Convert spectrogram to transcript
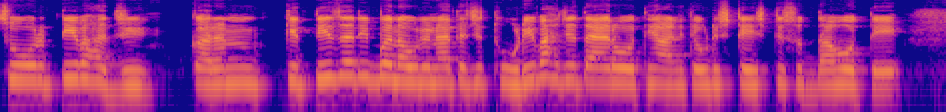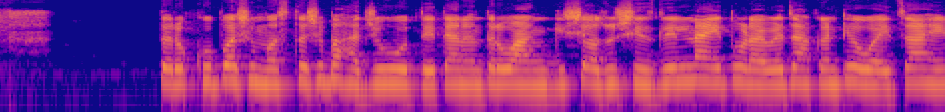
चोरटी भाजी. कारण किती जरी बनवली ना त्याची थोडी भाजी तयार होते आणि तेवढीच टेस्टीसुद्धा होते. तर खूप अशी मस्त अशी भाजी होते. त्यानंतर वांगी अजून शिजलेली नाही. थोडा वेळ झाकण ठेवायचं आहे.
